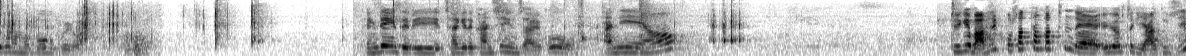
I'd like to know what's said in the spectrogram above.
이걸 한번 먹어보려고. 댕댕이들이 자기들 간식인 줄 알고 아니에요. 되게 맛있고 사탕 같은데 이게 어떻게 약이지?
